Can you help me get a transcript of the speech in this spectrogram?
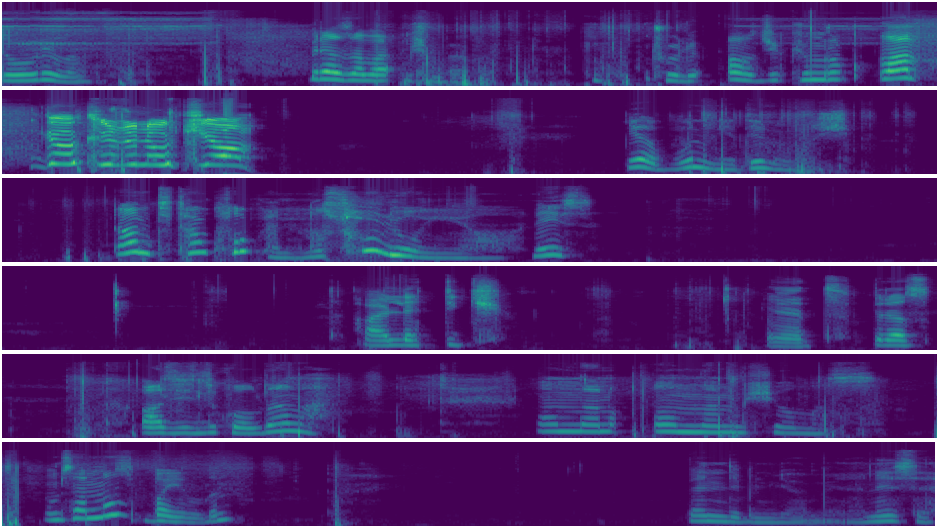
Doğru lan. Biraz abartmışım kanka. Şöyle azıcık yumruk. Lan gökyüzüne uçuyorum. Ya bu neden olmuş? Lan Titan Clock ben nasıl ölüyorsun ya? Neyse. Hallettik. Evet. Biraz azizlik oldu ama ondan ondan bir şey olmaz. Ama sen nasıl bayıldın? Ben de bilmiyorum ya. Neyse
